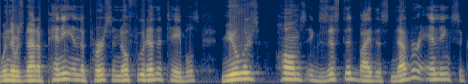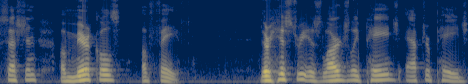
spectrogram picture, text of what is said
when there was not a penny in the purse and no food on the tables, Mueller's homes existed by this never ending succession of miracles of faith. Their history is largely page after page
